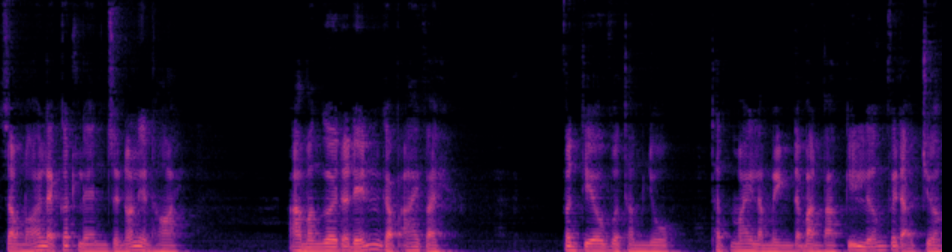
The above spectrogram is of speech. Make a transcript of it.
Giọng nói lại cất lên rồi nó liền hỏi. À mà người đã đến gặp ai vậy? Vân Tiêu vừa thầm nhủ. Thật may là mình đã bàn bạc kỹ lưỡng với đạo trưởng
